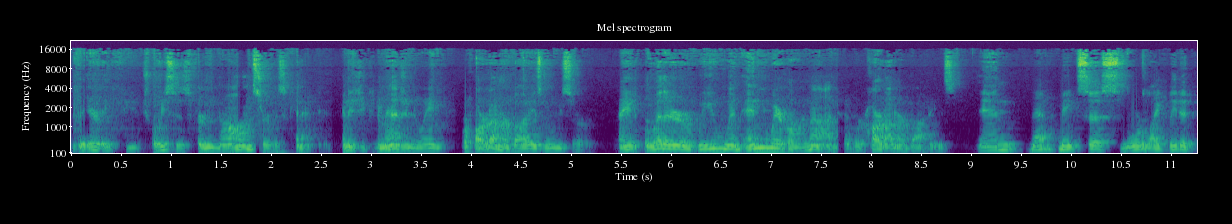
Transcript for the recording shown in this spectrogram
Very few choices for non-service connected. And as you can imagine, Duane, we're hard on our bodies when we serve, right? Whether we went anywhere or not, we're hard on our bodies. And that makes us more likely to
